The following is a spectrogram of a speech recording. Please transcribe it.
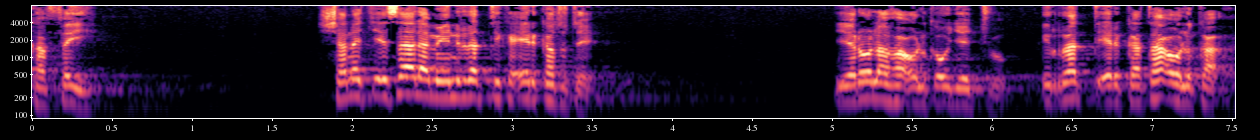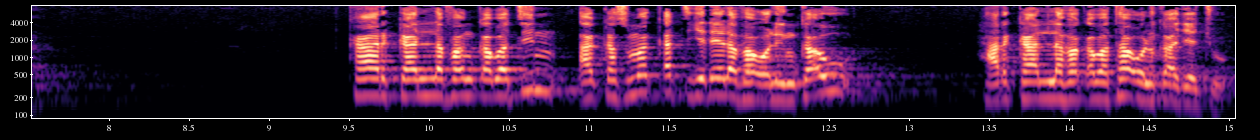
kaffayhi shanacha isaa lameen irratti ka erkatu ta'e yeroo lafaa ol ka'u jechuudha irratti erkataa ol ka'a ka harkaan lafan qabatin akkasuma qatti jedhee lafaa ol hin ka'u harkaan lafa qabataa ol ka'a jechuudha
